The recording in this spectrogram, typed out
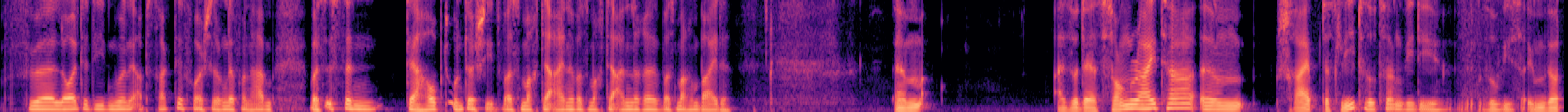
für Leute, die nur eine abstrakte Vorstellung davon haben. Was ist denn der Hauptunterschied? Was macht der eine, was macht der andere, was machen beide? Ähm, also der Songwriter ähm, schreibt das Lied sozusagen, wie die, so wie es eben wört,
